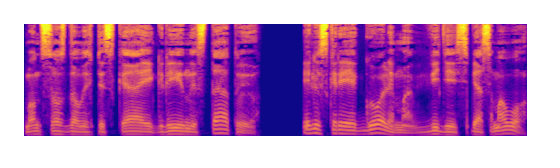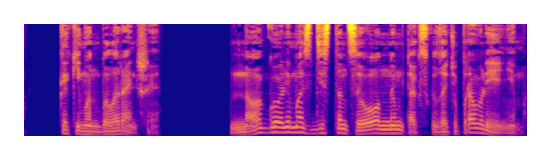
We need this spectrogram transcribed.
Он создал из песка и глины статую, или скорее голема в виде себя самого, каким он был раньше. Но голема с дистанционным, так сказать, управлением.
